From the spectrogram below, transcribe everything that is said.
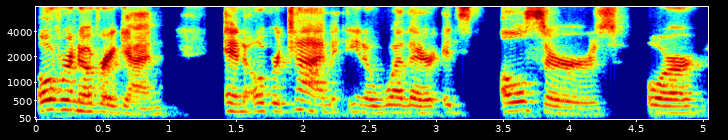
over and over again. And over time, you know, whether it's ulcers or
